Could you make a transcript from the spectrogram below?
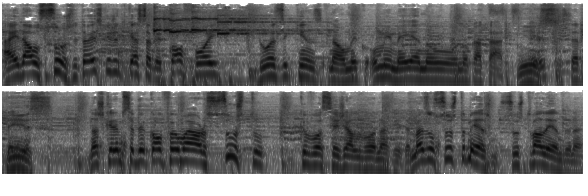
Aí dá o susto. Então é isso que a gente quer saber. Qual foi 2 e 15 Não, 1 e meia no, no Qatar. É Isso, Acertei, né? isso. Nós queremos saber qual foi o maior susto que você já levou na vida. Mas um susto mesmo, susto valendo, né?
